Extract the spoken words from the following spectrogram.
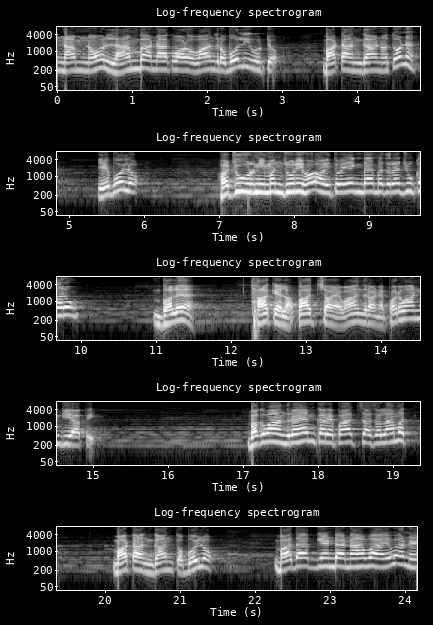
નામનો લાંબા નાકવાળો વાંદરો બોલી ઉઠ્યો. બાટાન ગાન હતો ને, એ બોલ્યો, હજૂરની મંજૂરી હોય તો એક બાબત રજૂ કરું. ભલે, થાકેલા પાદશાહે વાંદરાને પરવાનગી આપી. ભગવાન રહેમ કરે પાદશાહ સલામત. બાટાન ગાન તો બોલ્યો બાદા ગેંડા નાહવા આવ્યા ને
